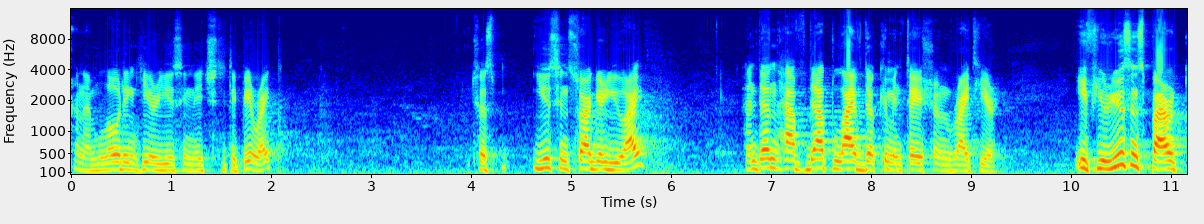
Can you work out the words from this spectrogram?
and I'm loading here using HTTP, right? Just using Swagger UI, and then have that live documentation right here. If you're using Spark,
